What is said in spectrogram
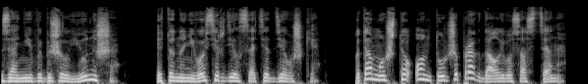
За ней выбежал юноша. Это на него сердился отец девушки, потому что он тут же прогнал его со сцены.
